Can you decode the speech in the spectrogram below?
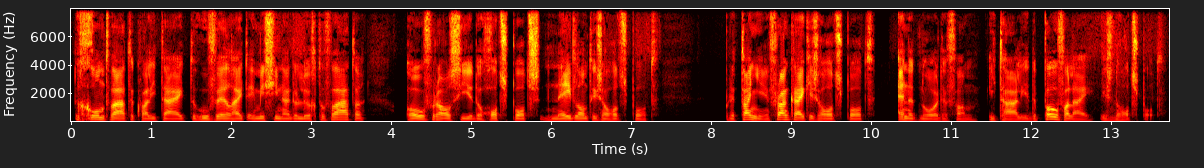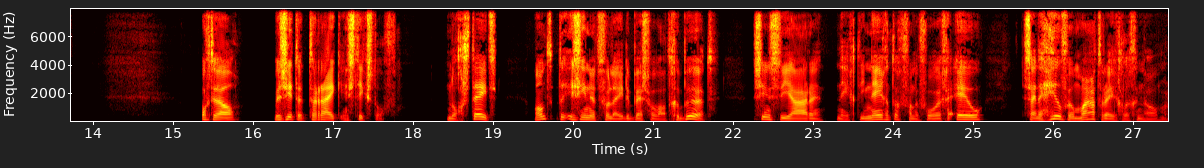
de grondwaterkwaliteit, de hoeveelheid emissie naar de lucht of water. Overal zie je de hotspots. Nederland is een hotspot. Bretagne in Frankrijk is een hotspot. En het noorden van Italië, de Po-vallei, is een hotspot. Oftewel, we zitten te rijk in stikstof. Nog steeds, want er is in het verleden best wel wat gebeurd. Sinds de jaren 1990 van de vorige eeuw zijn er heel veel maatregelen genomen.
